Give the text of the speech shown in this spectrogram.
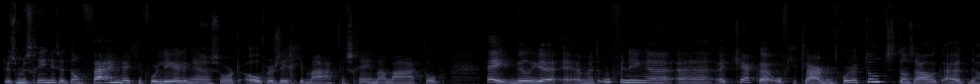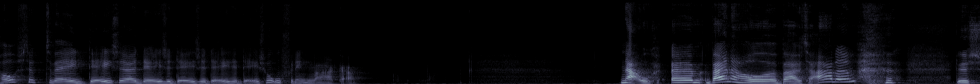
Dus misschien is het dan fijn dat je voor leerlingen een soort overzichtje maakt, een schema maakt. Of hey, wil je eh, met oefeningen uh, checken of je klaar bent voor de toets? Dan zou ik uit hoofdstuk 2 deze, deze, deze, deze, deze oefening maken. Nou, um, bijna al buiten adem. dus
